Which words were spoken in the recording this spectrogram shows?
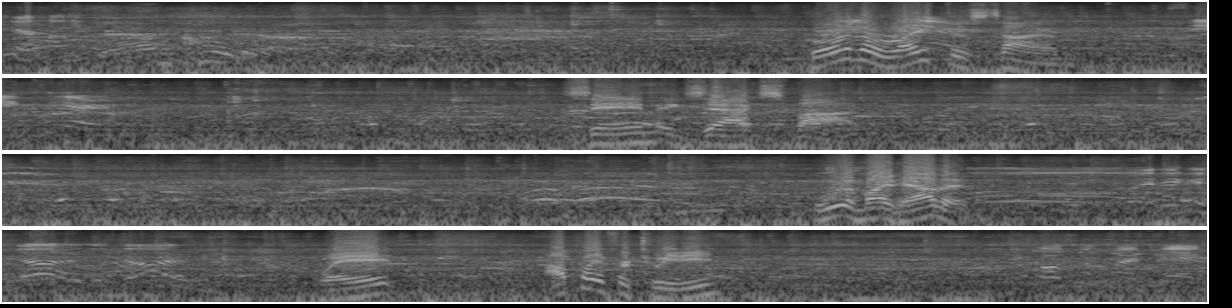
Yeah. Go to the right this time. Same exact spot. Ooh, it might have it. Oh, I think it does. It does. Wait. I'll play for Tweety. It goes with my thing.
